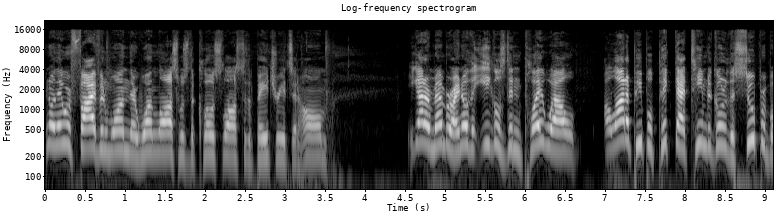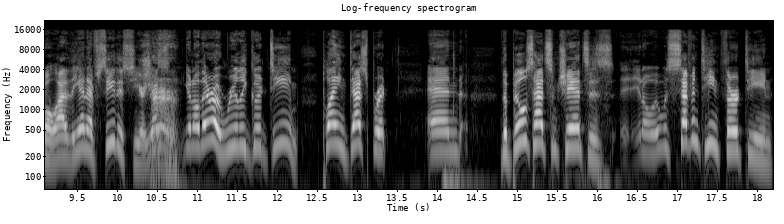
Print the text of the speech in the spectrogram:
You know, they were five and one. Their one loss was the close loss to the Patriots at home. You got to remember, I know the Eagles didn't play well a lot of people picked that team to go to the Super Bowl out of the NFC this year. Sure. Yes, you know, they're a really good team playing desperate and the Bills had some chances. You know, it was 17-13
